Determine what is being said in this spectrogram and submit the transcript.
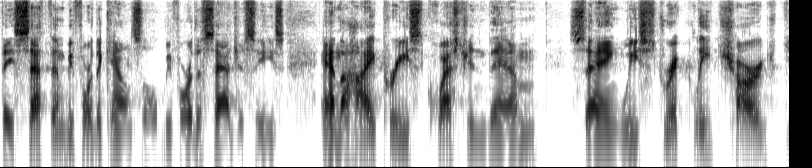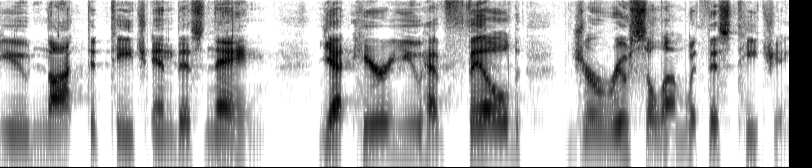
they set them before the council, before the Sadducees. And the high priest questioned them, saying, We strictly charged you not to teach in this name. Yet here you have filled Jerusalem with this teaching.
